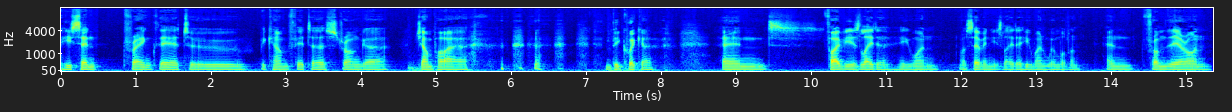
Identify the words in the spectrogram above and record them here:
he sent Frank there to become fitter, stronger, jump higher, be quicker. And five years later, he won, or seven years later, he won Wimbledon. And from there on,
